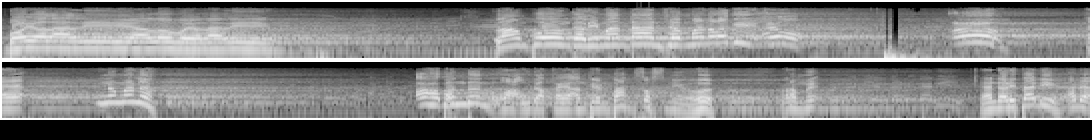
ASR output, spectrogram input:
Boyolali, halo Boyolali. Lampung, Kalimantan, siapa mana lagi? Ayo. Ah, kayak ini mana? Ah, Banten. Wah, udah kayak antrian bansos nih. Uh, rame. Yang dari tadi ada?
